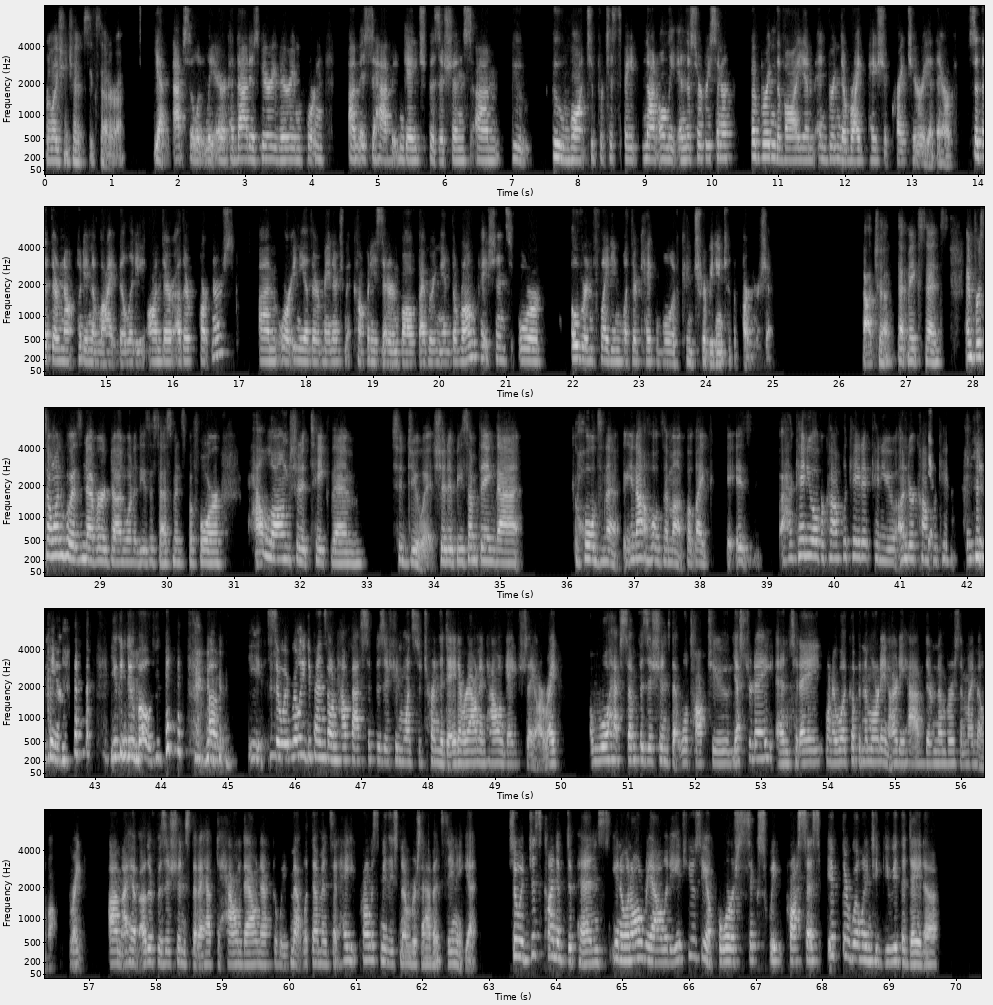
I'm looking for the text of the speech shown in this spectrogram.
relationships, etc. Yeah, absolutely, Erica. That is very, very important. Um, is to have engaged physicians um, who who want to participate not only in the surgery center, but bring the volume and bring the right patient criteria there so that they're not putting a liability on their other partners um, or any other management companies that are involved by bringing in the wrong patients or overinflating what they're capable of contributing to the partnership. Gotcha. That makes sense. And for someone who has never done one of these assessments before, how long should it take them to do it? Should it be something that holds them, not holds them up, but like is can you overcomplicate it? Can you undercomplicate it? You can. you can do both. um, so it really depends on how fast the physician wants to turn the data around and how engaged they are, right? We'll have some physicians that we'll talk to yesterday, and today, when I woke up in the morning, I already have their numbers in my mailbox, right? Um, I have other physicians that I have to hound down after we've met with them and said, "Hey, you promised me these numbers. I haven't seen it yet." So it just kind of depends. You know, in all reality, it's usually a four or six week process if they're willing to give you the data.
